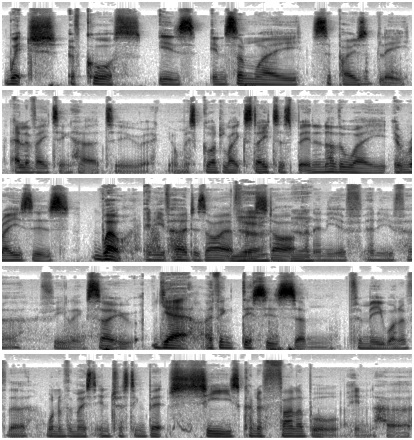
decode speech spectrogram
which, of course, is in some way supposedly elevating her to uh, almost godlike status, but in another way erases well any of her desire for Yeah, a start yeah. and any of any of her feelings. So yeah, I think this is um, for me one of the one of the most interesting bits. She's kind of fallible in her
